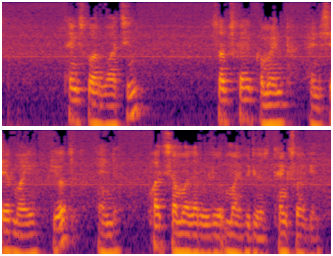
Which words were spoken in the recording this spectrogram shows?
Thanks for watching. Subscribe, comment and share my videos and watch some other video my videos. Thanks again.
